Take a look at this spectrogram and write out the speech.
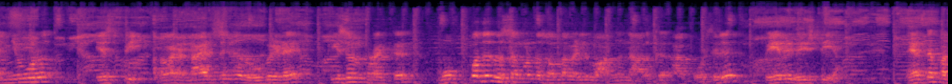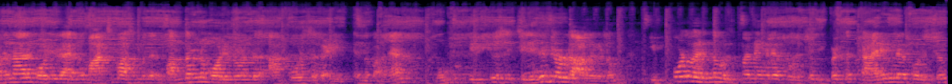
അഞ്ഞൂറ് എസ് പി അഥവാ രണ്ടായിരത്തി അഞ്ഞൂറ് രൂപയുടെ കീസോൺ പ്രൊഡക്റ്റ് മുപ്പത് ദിവസം കൊണ്ട് സ്വന്തം വെള്ളി വാങ്ങുന്ന ആൾക്ക് ആ കോഴ്സിൽ പേര് രജിസ്റ്റർ ചെയ്യാം. നേരത്തെ പതിനാല് മോഡ്യൂളായിരുന്നു മാർച്ച് മാസം മുതൽ പന്ത്രണ്ട് മോഡ്യൂൾ കൊണ്ട് ആ കോഴ്സ് കഴിയും എന്ന് പറഞ്ഞാൽ മുമ്പ് പി എസ് ചെയ്തിട്ടുള്ള ആളുകളും ഇപ്പോൾ വരുന്ന ഉൽപ്പന്നങ്ങളെ കുറിച്ചും ഇപ്പോഴത്തെ കാര്യങ്ങളെ കുറിച്ചും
